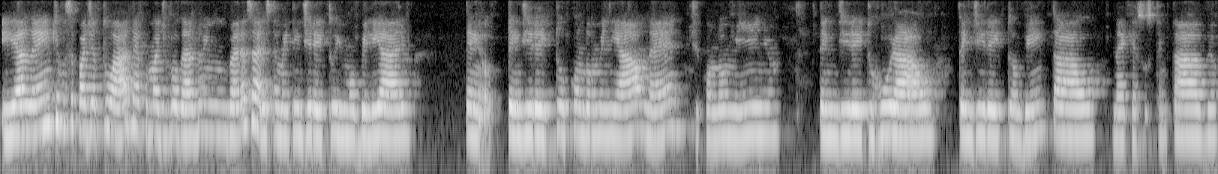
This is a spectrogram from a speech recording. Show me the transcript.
e além que você pode atuar né, como advogado em várias áreas, também tem direito imobiliário, tem, tem direito condominial, né, de condomínio, tem direito rural, tem direito ambiental, né, que é sustentável,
